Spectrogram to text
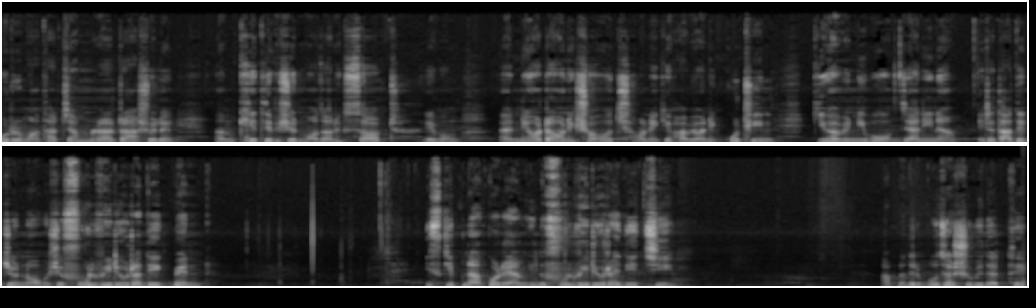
গরুর মাথার চামড়াটা আসলে খেতে ভীষণ মজা, অনেক সফট এবং নেওয়াটাও অনেক সহজ। অনেকে ভাবে অনেক কঠিন, কীভাবে নিব জানি না। এটা তাদের জন্য অবশ্যই ফুল ভিডিওটা দেখবেন। স্কিপ না করে আমি কিন্তু ফুল ভিডিওটাই দিচ্ছি। আপনাদের বোঝার সুবিধার্থে।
